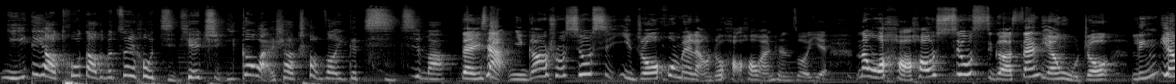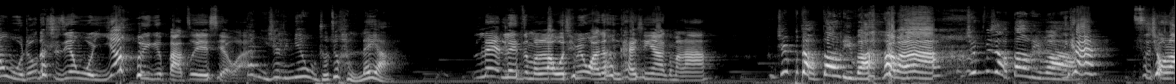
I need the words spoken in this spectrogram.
你一定要拖到那么最后几天去，一个晚上创造一个奇迹吗？等一下，你刚刚说休息一周，后面两周好好完成作业，那我好好休息个三点五周，零点五周的时间，我一样可以把作业写完。但你这零点五周就很累啊，累累怎么了？我前面玩的很开心啊，干嘛啦？你这不讲道理吧？干嘛啦？你这不讲道理吧？你看词穷了。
